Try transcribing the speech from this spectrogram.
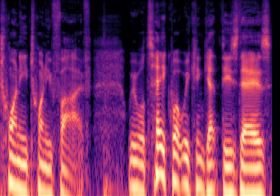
2025. We will take what we can get these days.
